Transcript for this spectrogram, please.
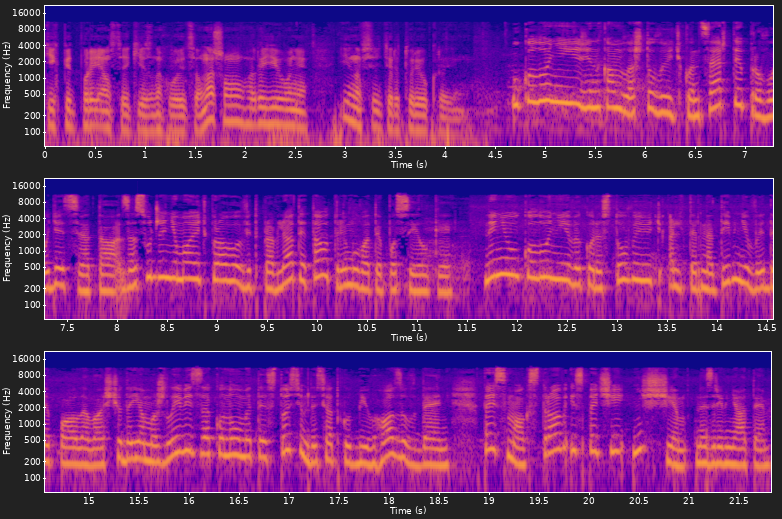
тих підприємств, які знаходяться в нашому регіоні, і на всій території України. У колонії жінкам влаштовують концерти, проводять свята. Засуджені мають право відправляти та отримувати посилки. Нині у колонії використовують альтернативні види палива, що дає можливість зекономити 170 кубів газу в день. Та й смак страв із печі ні з чим не зрівняти.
